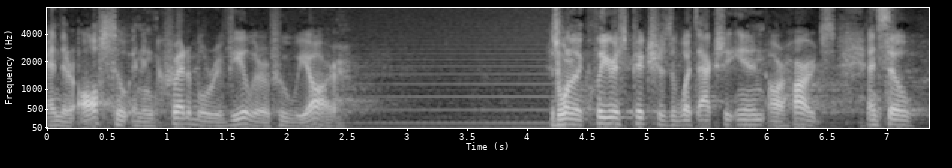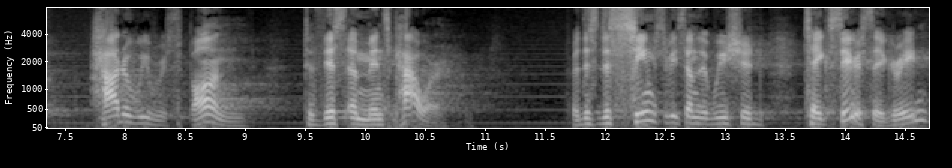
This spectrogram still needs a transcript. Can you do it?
and they're also an incredible revealer of who we are. It's one of the clearest pictures of what's actually in our hearts. And so, how do we respond to this immense power? Or this, this seems to be something that we should take seriously, agreed?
